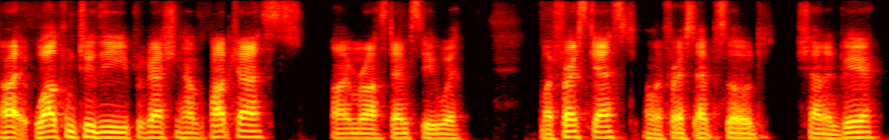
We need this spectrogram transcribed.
All right, welcome to the Progression Health Podcast. I'm Ross Dempsey with my first guest on my first episode, Shannon Beer.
